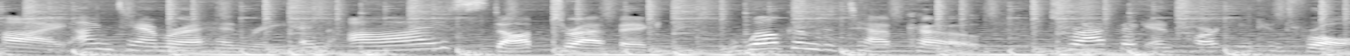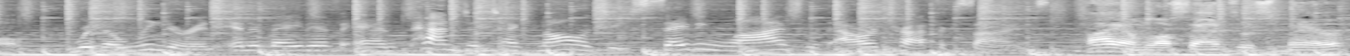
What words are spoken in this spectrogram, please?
Hi, I'm Tamara Henry, and I stop traffic. Welcome to TAPCO, Traffic and Parking Control. We're the leader in innovative and patented technology, saving lives with our traffic signs. Hi, I'm Los Angeles Mayor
